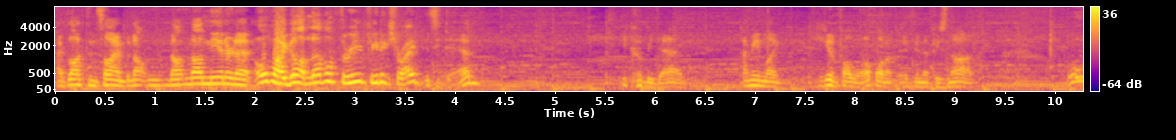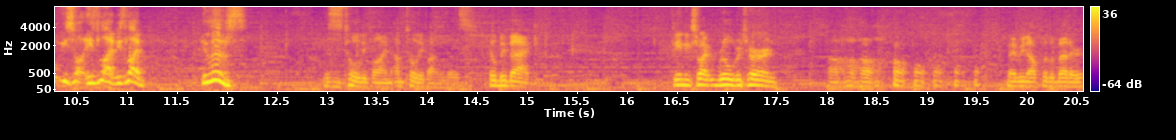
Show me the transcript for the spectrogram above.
I blocked in time, but not, not, not on the internet. Oh my god, level 3 Phoenix Wright? Is he dead? he could be dead. I mean, like, he can follow up on it even if he's not. Oh, he's, he's alive, he's alive! He lives! This is totally fine. I'm totally fine with this. He'll be back. Phoenix Wright will return. Oh, maybe not for the better.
